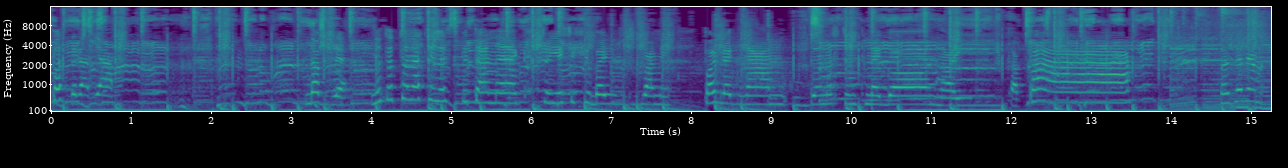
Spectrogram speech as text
Pozdrawiam. Dobrze, no to to na tyle z pytanek. Ja się chyba już z wami pożegnam. Do następnego, no i pa pa! Pozdrawiam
